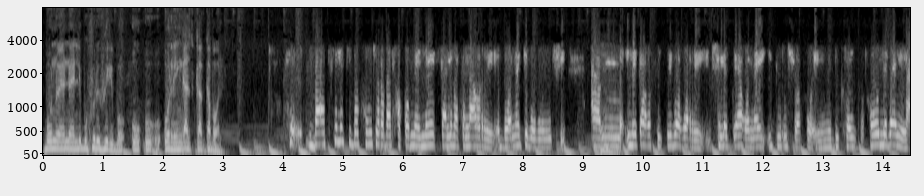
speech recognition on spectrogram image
Bonweenwe le bohwirihwiri bo o reng ka bone ba tshwanetse gore ba tlhokomele ka lebaka la gore bona ke bo bontši um le ka go se tsebe gore tšhelete ya gona e dirisiwa for eng? Because go lebelela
